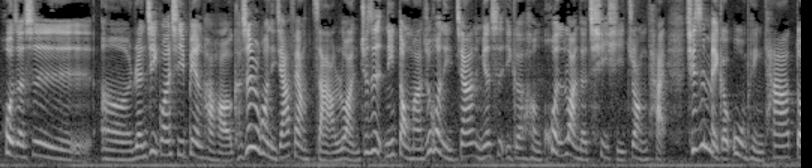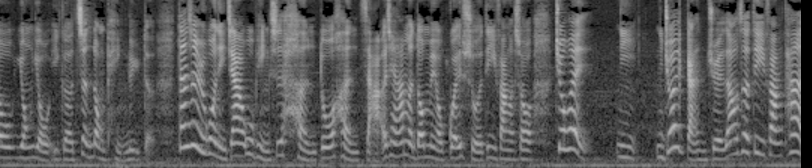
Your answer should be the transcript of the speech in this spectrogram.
或者是呃人际关系变好好。可是如果你家非常杂乱，就是你懂吗？如果你家里面是一个很混乱的气息状态，其实每个物品它都拥有一个震动频率的。但是如果你家物品是很多很杂，而且它们都没有归属的地方的时候，就会你。你就会感觉到这地方它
